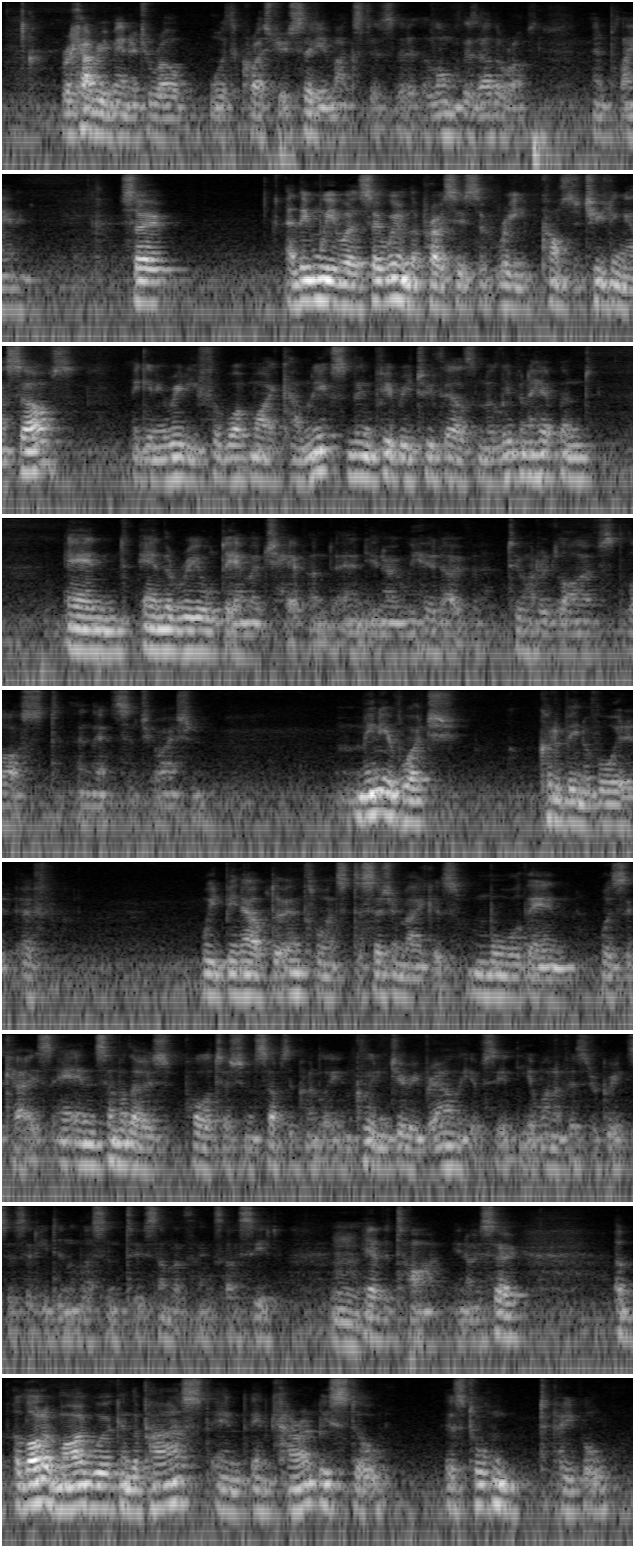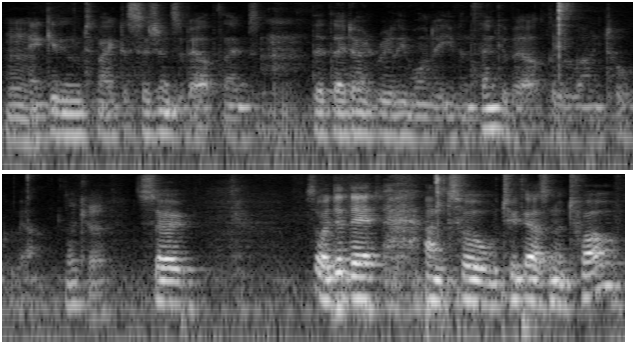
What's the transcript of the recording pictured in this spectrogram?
recovery manager role with Christchurch City, amongst his, uh, along with his other roles in planning. So and then we were so we were in the process of reconstituting ourselves and getting ready for what might come next. And then February 2011 happened, and and the real damage happened. And you know we had over 200 lives lost in that situation, many of which could have been avoided if we'd been able to influence decision makers more than was the case. And some of those politicians subsequently, including Gerry Brownlee, have said yeah, one of his regrets is that he didn't listen to some of the things I said Mm. at the time. You know, so a, a lot of my work in the past and, and currently still is talking to people Mm. and getting them to make decisions about things that they don't really want to even think about, let alone talk about. Okay. So, so I did that until 2012,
